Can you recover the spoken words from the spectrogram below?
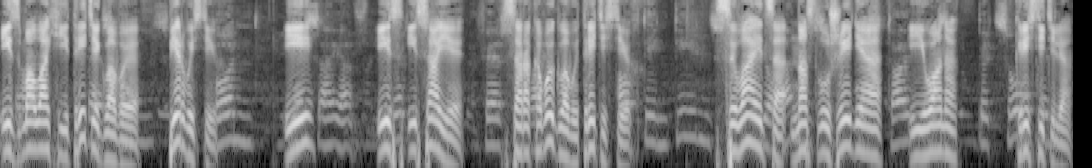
из Малахии 3 главы, 1 стих, и из Исаии Vers 40 главы 3 стих, ссылается на служение Иоанна Крестителя.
